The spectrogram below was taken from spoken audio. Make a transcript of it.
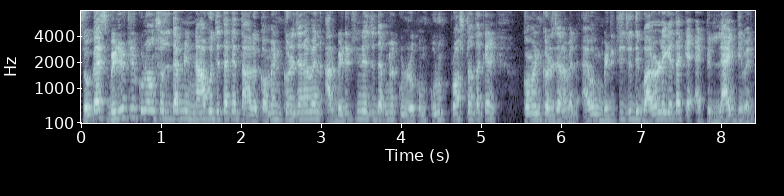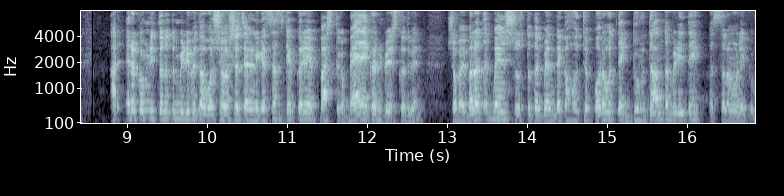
সো গাইস ভিডিওটির কোনো অংশ যদি আপনি না বুঝে থাকেন, তাহলে কমেন্ট করে জানাবেন। আর ভিডিওটি নিয়ে যদি আপনার কোনো রকম কোনো প্রশ্ন থাকে কমেন্ট করে জানাবেন। এবং ভিডিওটি যদি ভালো লেগে থাকে, একটি লাইক দিবেন। আর এরকম নিত্য নতুন ভিডিও পেতে অবশ্যই অবশ্যই চ্যানেলকে সাবস্ক্রাইব করে পাশ থেকে বেল আইকন প্রেস করে দিবেন। সবাই ভালো থাকবেন, সুস্থ থাকবেন। দেখা হচ্ছে পরবর্তী এক দুর্দান্ত ভিডিওতে আসসালামু আলাইকুম।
